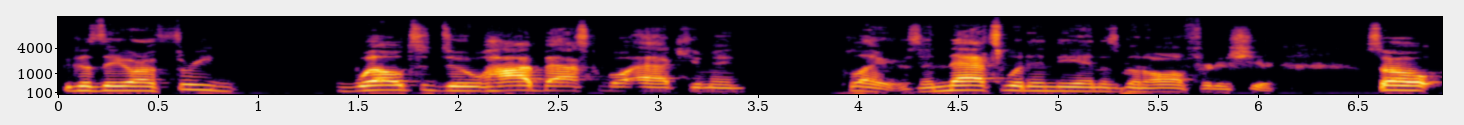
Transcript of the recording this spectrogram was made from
because they are three well-to-do, high basketball acumen players. And that's what Indiana is going to offer this year. So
